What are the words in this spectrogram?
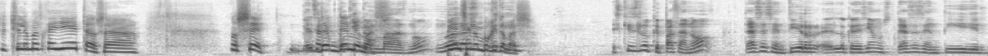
échale más galleta, o sea, no sé, Piénsale un poquito más, ¿no? No Piénsale hagas- un poquito es que- más. Es que es lo que pasa, ¿no? Te hace sentir, es lo que decíamos, te hace sentir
